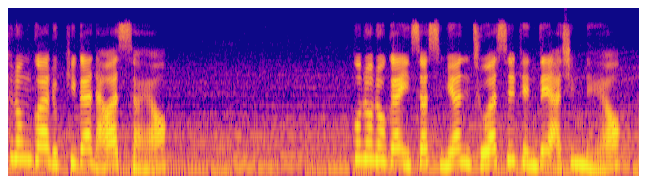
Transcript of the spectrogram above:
크롱과 루피가 나왔어요. 뽀로로가 있었으면 좋았을 텐데 아쉽네요.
